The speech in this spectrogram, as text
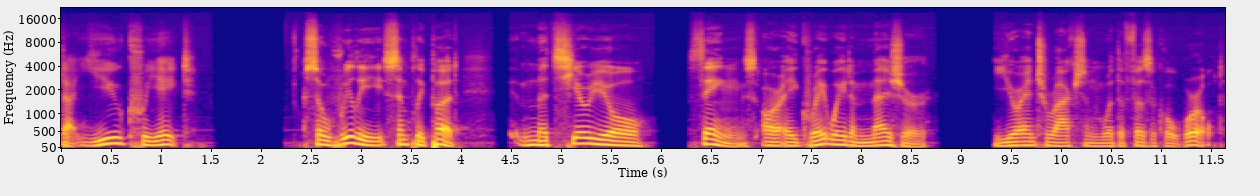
that you create. So, really simply put, material things are a great way to measure your interaction with the physical world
